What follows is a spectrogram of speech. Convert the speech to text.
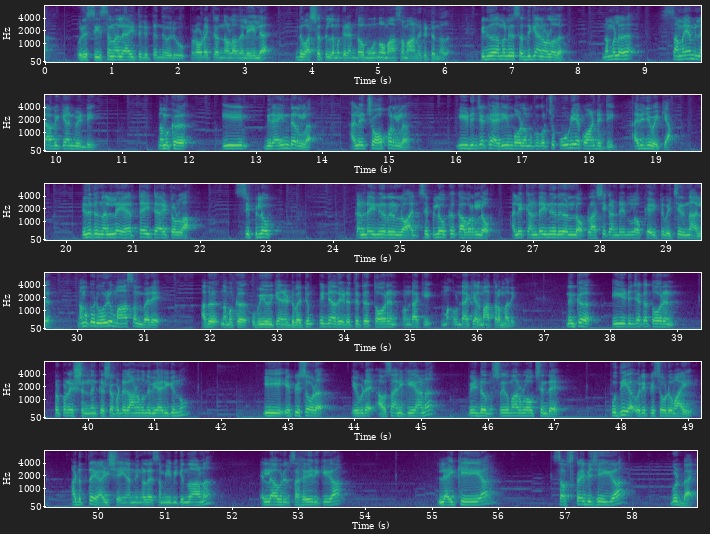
ഒരു സീസണലായിട്ട് കിട്ടുന്ന ഒരു പ്രോഡക്റ്റ് എന്നുള്ള നിലയിൽ ഇത് വർഷത്തിൽ നമുക്ക് രണ്ടോ മൂന്നോ മാസമാണ് കിട്ടുന്നത്. പിന്നെ ഇത് നമ്മൾ ശ്രദ്ധിക്കാനുള്ളത്. നമ്മൾ സമയം ലാഭിക്കാൻ വേണ്ടി നമുക്ക് ഈ ഗ്രൈൻഡറിൽ അല്ലെങ്കിൽ ചോപ്പറിൽ ഈ ഇടിഞ്ചൊക്കെ അരിയുമ്പോൾ നമുക്ക് കുറച്ച് കൂടിയ ക്വാണ്ടിറ്റി അരിഞ്ഞു വയ്ക്കാം എന്നിട്ട് നല്ല എയർ ടൈറ്റ് ആയിട്ടുള്ള സിപ്പിലോക്ക് കണ്ടെയ്നറുകളിലോ സിപ്പിലോക്ക് കവറിലോ അല്ലെങ്കിൽ കണ്ടെയ്നറുകളിലോ പ്ലാസ്റ്റിക് കണ്ടെയ്നറിലോ ഒക്കെ ഇട്ട് വെച്ചിരുന്നാൽ നമുക്കൊരു ഒരു മാസം വരെ അത് നമുക്ക് ഉപയോഗിക്കാനായിട്ട് പറ്റും. പിന്നെ അത് എടുത്തിട്ട് തോരൻ ഉണ്ടാക്കി ഉണ്ടാക്കിയാൽ മാത്രം മതി. നിങ്ങൾക്ക് ഈ ഇടിഞ്ചക്ക തോരൻ പ്രിപ്പറേഷൻ നിങ്ങൾക്ക് ഇഷ്ടപ്പെട്ട് കാണുമെന്ന് വിചാരിക്കുന്നു. ഈ എപ്പിസോഡ് ഇവിടെ അവസാനിക്കുകയാണ്. വീണ്ടും ശ്രീകുമാർ വ്ളോഗ്സിന്റെ പുതിയ ഒരു എപ്പിസോഡുമായി അടുത്ത ആഴ്ച ഞാൻ നിങ്ങളെ സമീപിക്കുന്നതാണ്. എല്ലാവരും സഹകരിക്കുക ലൈക്ക് ചെയ്യുക സബ്സ്ക്രൈബ് ചെയ്യുക ഗുഡ് ബൈ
